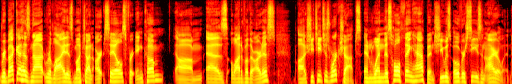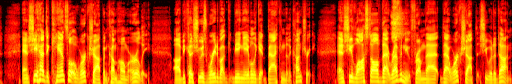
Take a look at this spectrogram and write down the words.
Rebecca has not relied as much on art sales for income um, as a lot of other artists. uh, she teaches workshops. And when this whole thing happened, she was overseas in Ireland and she had to cancel a workshop and come home early. Uh, because she was worried about being able to get back into the country, and she lost all of that revenue from that that workshop that she would have done.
